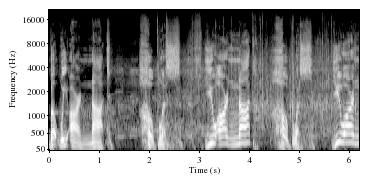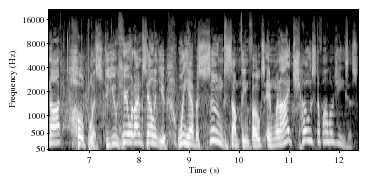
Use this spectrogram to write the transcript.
but we are not hopeless. You are not hopeless. You are not hopeless. Do you hear what I'm telling you? We have assumed something, folks. And when I chose to follow Jesus,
